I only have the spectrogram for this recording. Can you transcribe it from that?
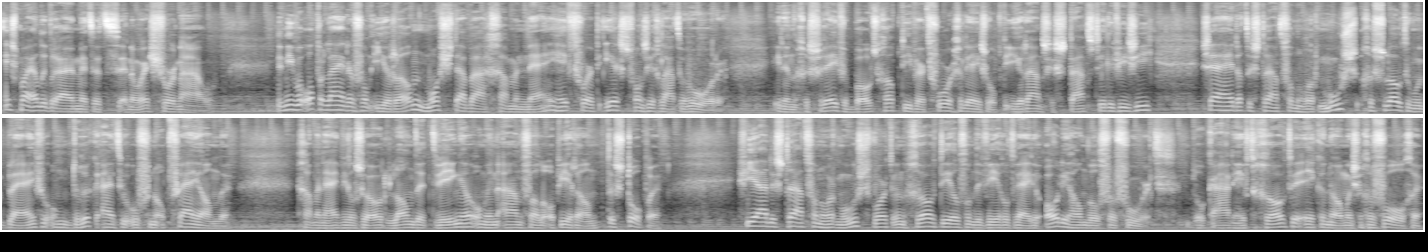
Ismaël de Bruin met het NOS Journaal. De nieuwe opperleider van Iran, Moshtaba Khamenei, heeft voor het eerst van zich laten horen. In een geschreven boodschap die werd voorgelezen op de Iraanse staatstelevisie... zei hij dat de straat van Hormuz gesloten moet blijven om druk uit te oefenen op vijanden. Khamenei wil zo landen dwingen om hun aanvallen op Iran te stoppen. Via de straat van Hormuz wordt een groot deel van de wereldwijde oliehandel vervoerd. De blokkade heeft grote economische gevolgen...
